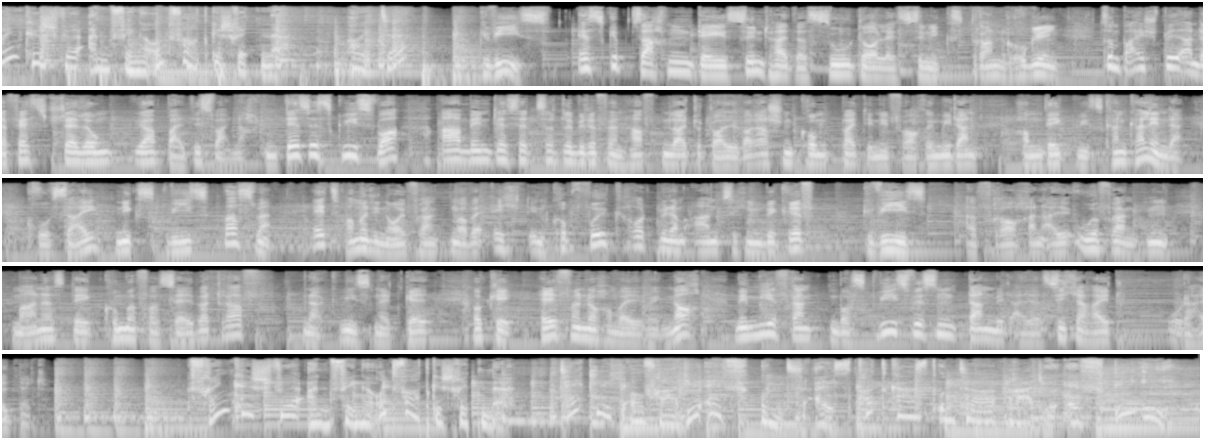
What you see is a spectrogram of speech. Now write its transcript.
Fränkisch für Anfänger und Fortgeschrittene. Heute Gewiss. Es gibt Sachen, die sind halt so, da lässt sich nichts dran ruggeln. Zum Beispiel an der Feststellung, ja, bald ist Weihnachten. Das ist gewiss wahr, aber wenn das jetzt wieder für einen haften Leute überraschend kommt, bei denen frage ich mich dann, haben die gewiss keinen Kalender. Groß sei, nix gewiss, was wir. Jetzt haben wir die Neufranken aber echt in den Kopf voll kaut mit einem einzigen Begriff, gewiss. Eine an alle Urfranken, Manas de Kummer vor selber drauf? Na, gewiss nicht, gell? Okay, helfen wir noch einmal ein wenig nach. Wenn wir Franken was gewiss wissen, dann mit aller Sicherheit oder halt nicht. Fränkisch für Anfänger und Fortgeschrittene. Täglich auf Radio F und als Podcast unter radiof.de.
